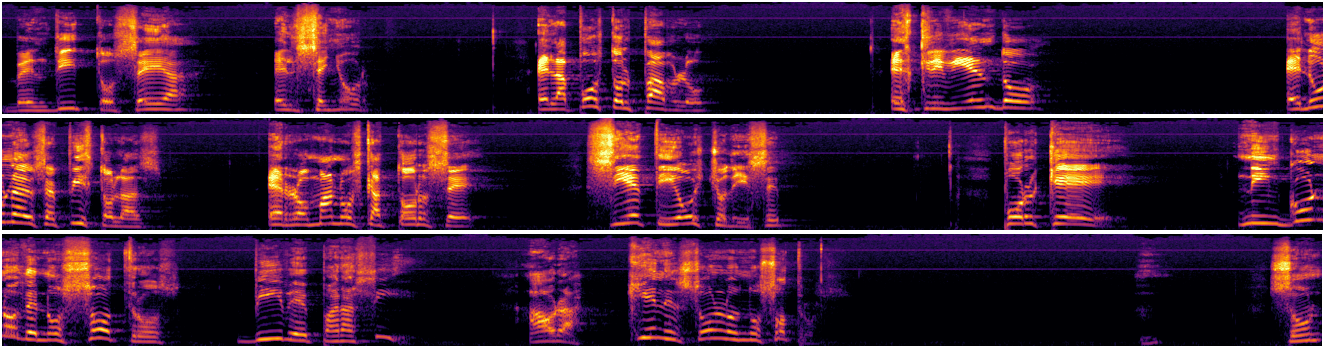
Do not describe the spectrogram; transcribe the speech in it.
Bendito sea el Señor. El apóstol Pablo escribiendo en una de sus epístolas, en Romanos 14, 7 y 8 dice, porque ninguno de nosotros vive para sí. Ahora, ¿quiénes son los nosotros? Son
